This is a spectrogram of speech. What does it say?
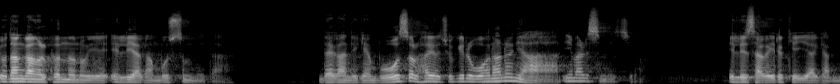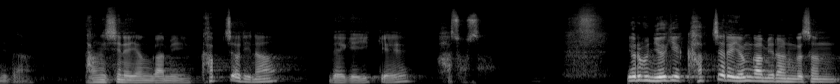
요단강을 건넌 후에 엘리야가 묻습니다. 내가 네게 무엇을 하여 주기를 원하느냐 이 말씀이죠. 엘리사가 이렇게 이야기합니다. 당신의 영감이 갑절이나 내게 있게 하소서. 여러분 여기에 갑절의 영감이라는 것은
